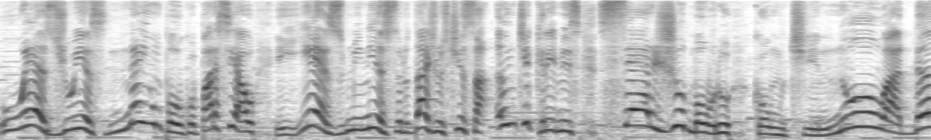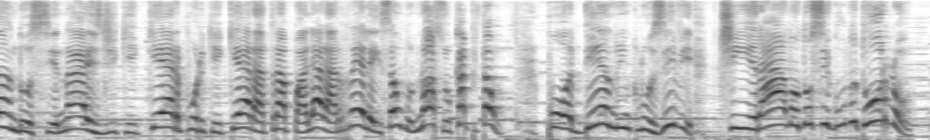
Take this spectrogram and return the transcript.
o ex-juiz nem um pouco parcial e ex-ministro da Justiça Anticrimes, Sérgio Moro, continua dando sinais de que quer porque quer atrapalhar a reeleição do nosso capitão, podendo inclusive tirá-lo do segundo turno.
